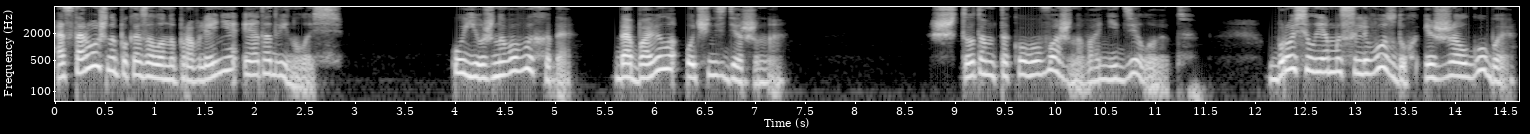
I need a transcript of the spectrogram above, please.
Осторожно показала направление и отодвинулась. «У южного выхода», — добавила очень сдержанно. «Что там такого важного они делают?» Бросил я мысль в воздух и сжал губы,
